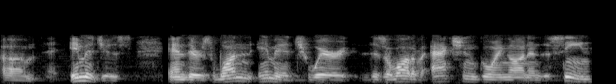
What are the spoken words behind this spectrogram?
um, images, and there's one image where there's a lot of action going on in the scene,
